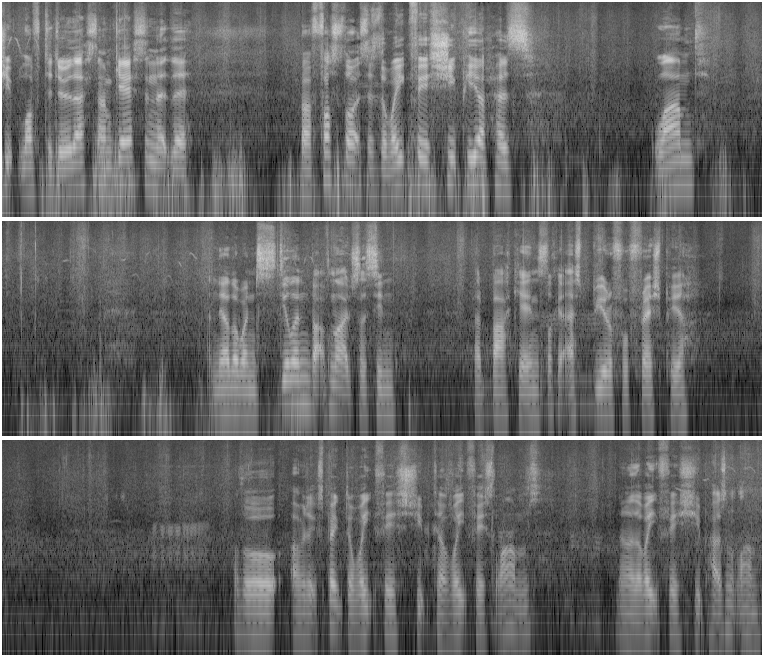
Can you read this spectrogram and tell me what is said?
Sheep love to do this, I'm guessing that the first thoughts is the white faced sheep here has lambed, and the other one's stealing, but I've not actually seen their back ends. Look at this beautiful fresh pair. Although I would expect a white faced sheep to have white faced lambs. No, the white faced sheep hasn't lambed.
